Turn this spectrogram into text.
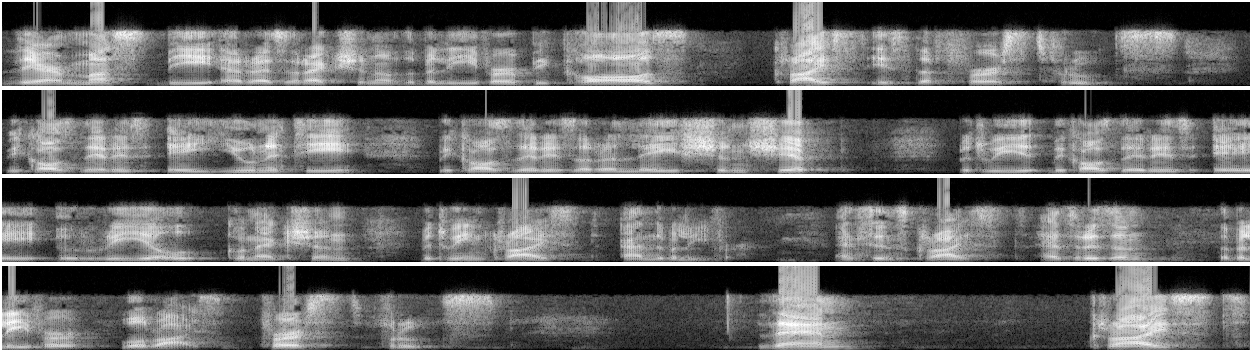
There must be a resurrection of the believer because Christ is the first fruits, because there is a unity, because there is a relationship between, because there is a real connection between Christ and the believer. And since Christ has risen, the believer will rise. First fruits. Then, Christ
